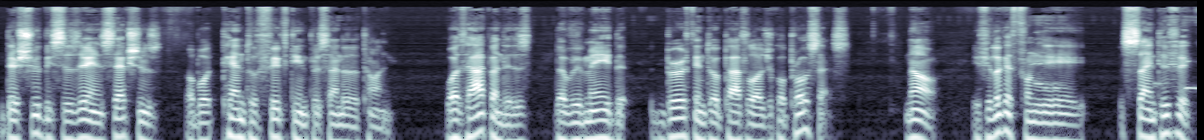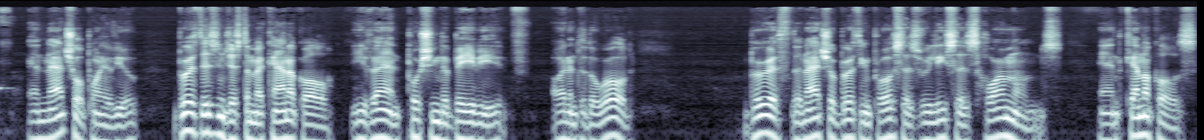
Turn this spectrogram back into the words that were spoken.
there should be cesarean sections about 10 to 15% of the time. What's happened is that we've made birth into a pathological process. Now, if you look at it from the scientific and natural point of view, birth isn't just a mechanical event pushing the baby out into the world. Birth, the natural birthing process, releases hormones and chemicals,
